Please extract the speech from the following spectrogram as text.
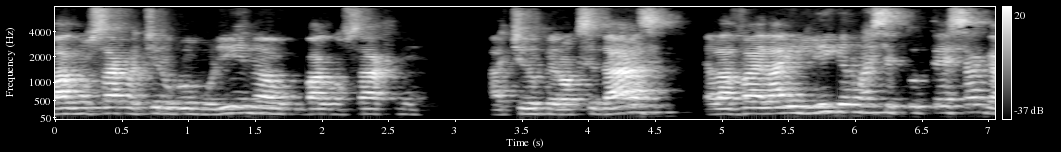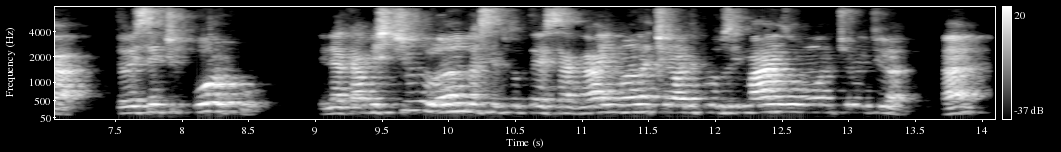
bagunçar com a tiroglobulina ou bagunçar com a tiroperoxidase, ela vai lá e liga no receptor TSH. Então, esse anticorpo ele acaba estimulando o receptor TSH e manda a tireoide produzir mais hormônio tiroidiano. Né?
